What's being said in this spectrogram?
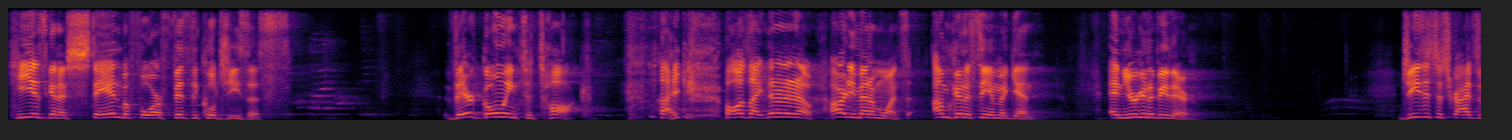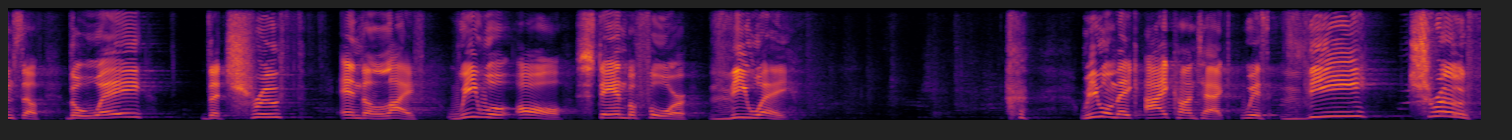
he is gonna stand before physical Jesus. They're going to talk. like, Paul's like, no, no, no, no. I already met him once. I'm gonna see him again. And you're gonna be there. Jesus describes himself the way, the truth, and the life. We will all stand before the way. we will make eye contact with the truth.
